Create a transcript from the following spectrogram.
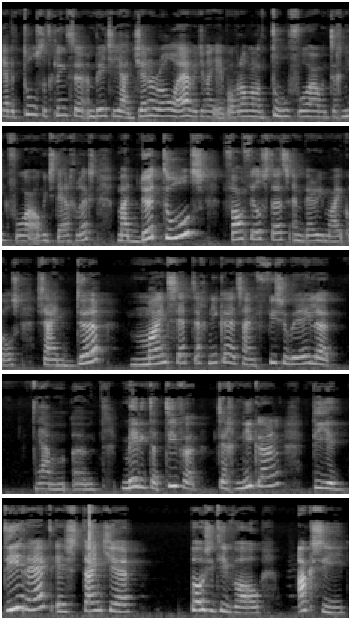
ja, de tools, dat klinkt uh, een beetje, ja, general, hè. Weet je, je hebt overal wel een tool voor, een techniek voor, of iets dergelijks. Maar de tools van Phil Stutz en Barry Michaels zijn de mindset technieken. Het zijn visuele, ja, um, meditatieve technieken die je direct in standje positivo, actie,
